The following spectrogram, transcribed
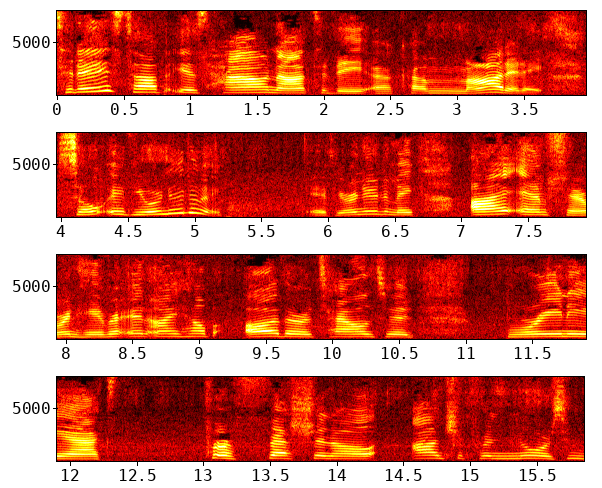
today's topic is how not to be a commodity. So if you're new to me, if you're new to me, I am Sharon Haver and I help other talented brainiacs, professional entrepreneurs who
